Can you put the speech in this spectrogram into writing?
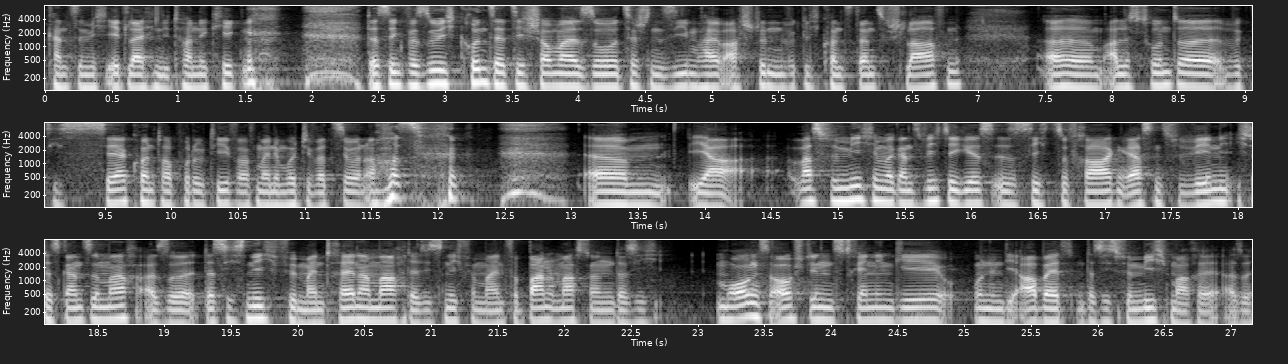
kannst du mich eh gleich in die Tonne kicken. Deswegen versuche ich grundsätzlich schon mal so zwischen sieben, halb, acht Stunden wirklich konstant zu schlafen. Ähm, alles drunter wirkt sich sehr kontraproduktiv auf meine Motivation aus. Ähm, ja, was für mich immer ganz wichtig ist, ist sich zu fragen, erstens, für wen ich das Ganze mache. Also, dass ich es nicht für meinen Trainer mache, dass ich es nicht für meinen Verband mache, sondern dass ich morgens aufstehen, ins Training gehe und in die Arbeit und dass ich es für mich mache. Also,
